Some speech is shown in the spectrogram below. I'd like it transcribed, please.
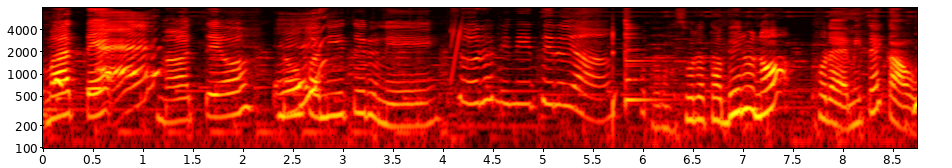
待って。待ってよ。なんか似てるね。ソラに似てるやん。ほら、ソラ食べるの？これ、見て顔。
